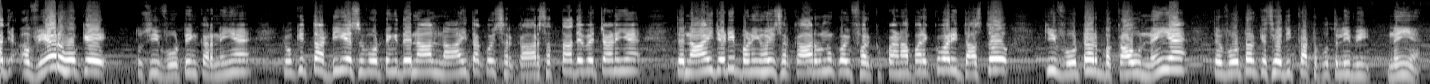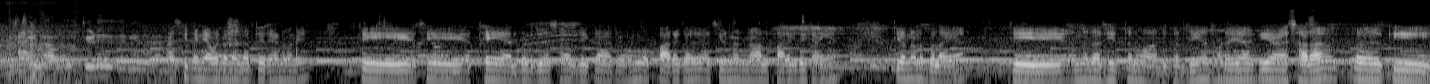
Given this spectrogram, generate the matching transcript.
ਅੱਜ ਅਵੇਅਰ ਹੋ ਕੇ ਤੁਸੀਂ VOTING ਕਰਨੀ ਹੈ, ਕਿਉਂਕਿ ਤੁਹਾਡੀ ਇਸ VOTING ਦੇ ਨਾਲ ਨਾ ਹੀ ਤਾਂ ਕੋਈ ਸਰਕਾਰ ਸੱਤਾ ਦੇ ਵਿੱਚ ਆਣੀ ਹੈ ਤੇ ਨਾ ਹੀ ਜਿਹੜੀ ਬਣੀ ਹੋਈ ਸਰਕਾਰ, ਉਹਨੂੰ ਕੋਈ ਫ਼ਰਕ ਪੈਣਾ। ਪਰ ਇੱਕ ਵਾਰੀ ਦੱਸ ਦਿਓ ਕਿ ਵੋਟਰ ਬਕਾਊ ਨਹੀਂ ਹੈ ਤੇ ਵੋਟਰ ਕਿਸੇ ਦੀ ਕਠਪੁਤਲੀ ਵੀ ਨਹੀਂ ਹੈ। ਪੰਜਾਬ ਦਾ ਨਗਰ ਤੇ ਰਹਿਣ ਵਾਲੇ। ਤੇ ਅਸੀਂ ਇੱਥੇ ਐਲਬਰਟ ਜੋਸ ਸਾਹਿਬ ਦੇ ਘਰ ਉਹਨੂੰ ਪਾਰਕ ਅਸੀਂ ਉਹਨਾਂ ਨਾਲ ਪਾਰਕ ਦੇ ਆਏ ਹਾਂ ਤੇ ਉਹਨਾਂ ਨੂੰ ਬੁਲਾਇਆ। ਤੇ ਉਹਨਾਂ ਦਾ ਅਸੀਂ ਧੰਨਵਾਦ ਕਰਦੇ ਹਾਂ ਥੋੜਾ ਜਿਹਾ ਕਿ ਆ ਸਾਰਾ ਕਿ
